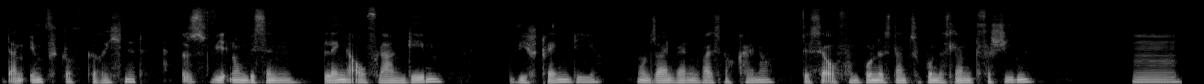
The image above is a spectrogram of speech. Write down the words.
mit einem Impfstoff gerechnet. Es wird noch ein bisschen länger Auflagen geben. Wie streng die nun sein werden, weiß noch keiner. Ist ja auch von Bundesland zu Bundesland verschieden. Hm,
